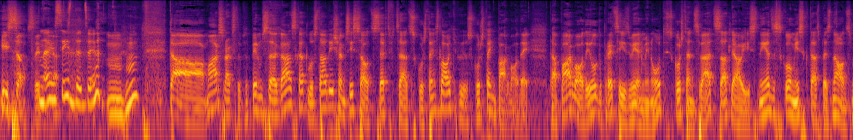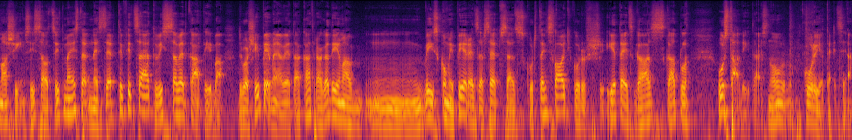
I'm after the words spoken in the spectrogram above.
izsausina Nevis izdedzina. mm -hmm. Tā, Mārs raksta, pirms eh, gāzes katlu stādīšanas izsauc certificētas skursteņslauķi skursteņu pārbaudēji. Tā pārbauda ilga precīzi vienu minūti kurstenis vecs, atļaujas sniedzas, ko izskatās pēc naudas mašīnas. Izsauc citu meistaru, necertificētu, viss saved kārtībā. Drošība pirmajā vietā. Katrā gadījumā mm, bija skumja pieredze ar certificētu kursteņa slauķi, kurš ieteica gāzes katla uzstādītājs. Nu, kur ieteica, jā,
